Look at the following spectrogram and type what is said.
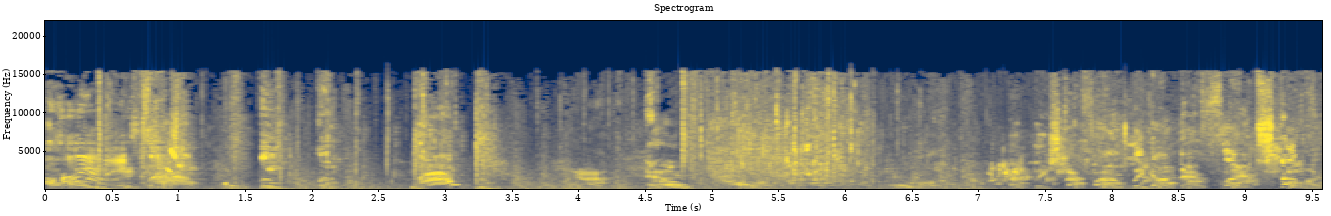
At least I finally got that flat stomach.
